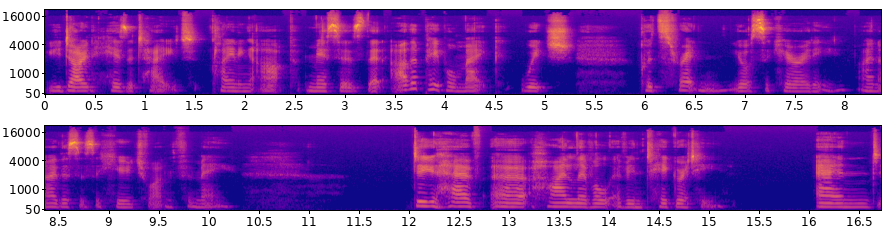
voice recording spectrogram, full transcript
you don't hesitate cleaning up messes that other people make, which could threaten your security. I know this is a huge one for me. Do you have a high level of integrity and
